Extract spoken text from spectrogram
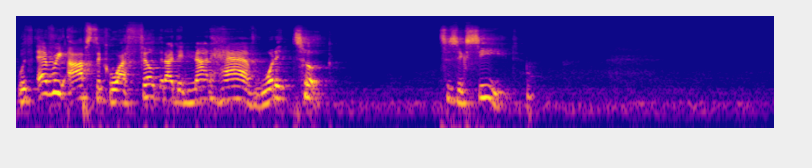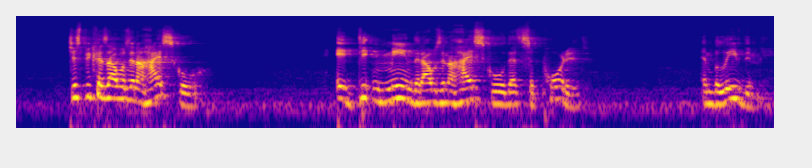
With every obstacle, I felt that I did not have what it took to succeed. just because I was in a high school, it didn't mean that I was in a high school that supported and believed in me.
